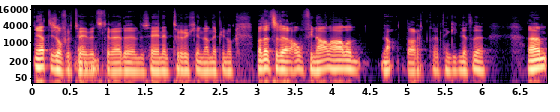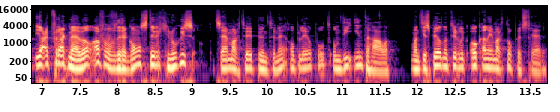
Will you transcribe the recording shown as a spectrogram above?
Ja, het is over twee ja. wedstrijden, dus heen en terug. En dan heb je nog... Maar dat ze de halve finale halen, ja. daar, daar denk ik net... Um, ja, ik vraag mij wel af of Dragon sterk genoeg is, het zijn maar twee punten hè, op Leopold, om die in te halen. Want je speelt natuurlijk ook alleen maar topwedstrijden.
